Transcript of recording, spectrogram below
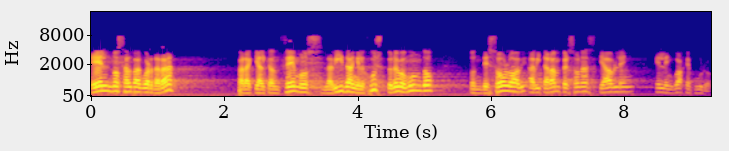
Él nos salvaguardará para que alcancemos la vida en el justo nuevo mundo donde solo habitarán personas que hablen el lenguaje puro.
